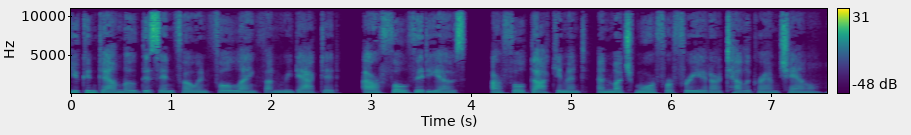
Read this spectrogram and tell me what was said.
You can download this info in full length unredacted our full videos our full document and much more for free at our telegram channel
